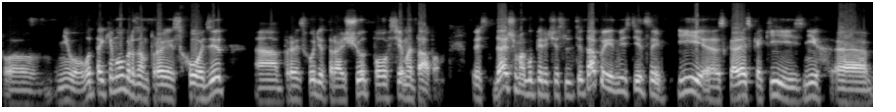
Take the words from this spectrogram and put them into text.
в него. Вот таким образом происходит происходит расчет по всем этапам. То есть дальше могу перечислить этапы инвестиций и э, сказать, какие из них э,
